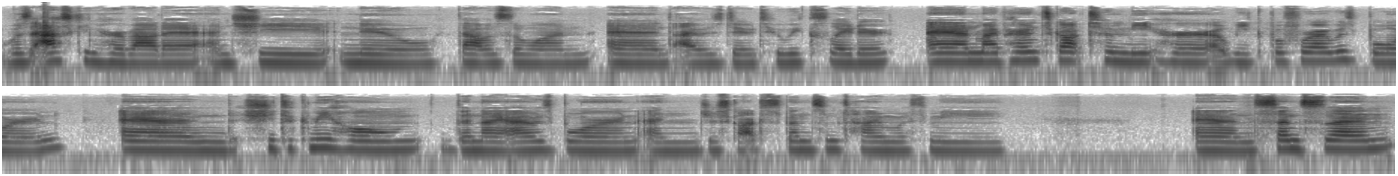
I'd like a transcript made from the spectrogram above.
was asking her about it, and she knew that was the one. And I was due two weeks later. And my parents got to meet her a week before I was born and she took me home the night I was born and just got to spend some time with me. And since then,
